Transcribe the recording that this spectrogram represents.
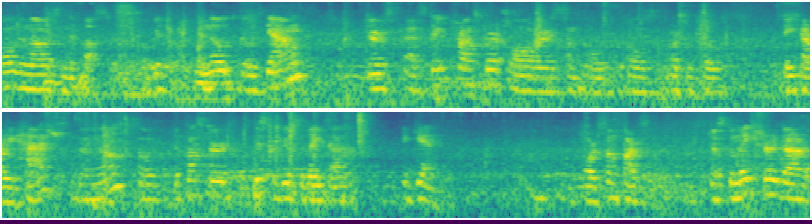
all the nodes in the cluster. So if the node goes down, there's a state transfer or some al- al- also called data rehash going on. So the cluster distributes the data again, or some parts of it, just to make sure there are,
